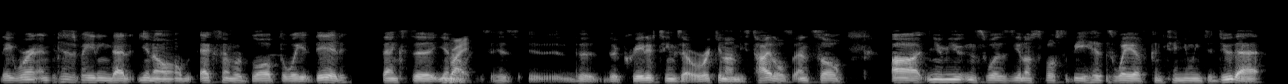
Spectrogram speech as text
They weren't anticipating that you know X Men would blow up the way it did, thanks to you know Right. his, his the the creative teams that were working on these titles, and so uh, New Mutants was, you know, supposed to be his way of continuing to do that.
